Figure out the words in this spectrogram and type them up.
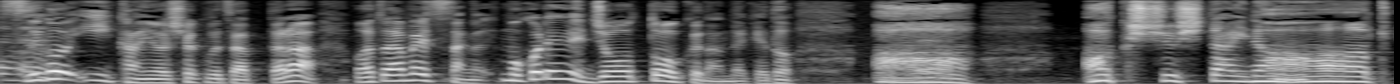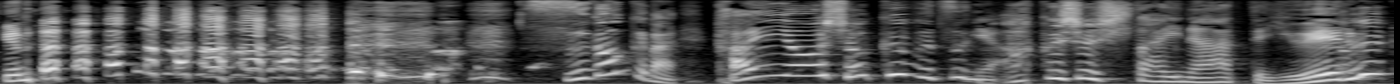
すごいいい観葉植物あったら、渡辺さんが、もうこれね、上トークなんだけど、ああ、握手したいなーっていうな。すごくない？観葉植物に握手したいなって言える？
